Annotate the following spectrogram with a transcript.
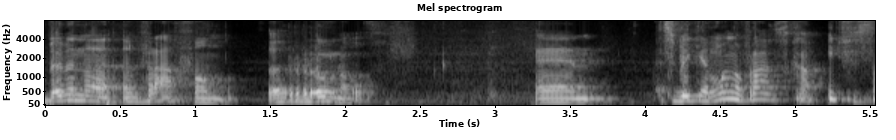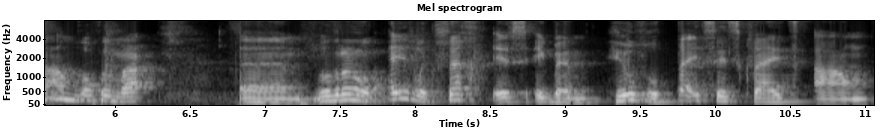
We hebben een, een vraag van Ronald. En het is een beetje een lange vraag, dus ik ga hem ietsje samenvatten. Maar ehm, wat Ronald eigenlijk zegt is, ik ben heel veel tijd steeds kwijt aan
